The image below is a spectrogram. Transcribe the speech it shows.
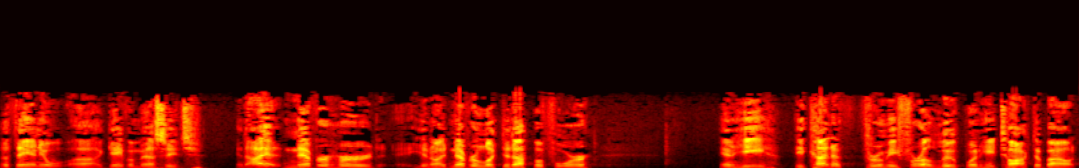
Nathaniel uh, gave a message, and I had never heard, you know, I'd never looked it up before, and he he kind of threw me for a loop when he talked about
